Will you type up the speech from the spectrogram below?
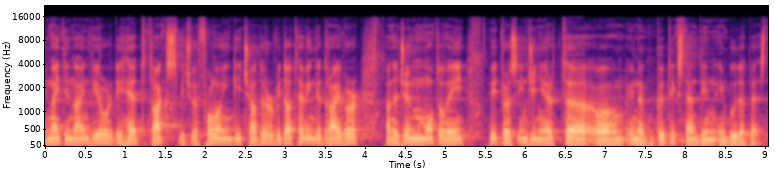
In 99, we already had trucks which were following each other without having a driver on the German motorway. It was engineered uh, um, in a good extent in, in Budapest.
